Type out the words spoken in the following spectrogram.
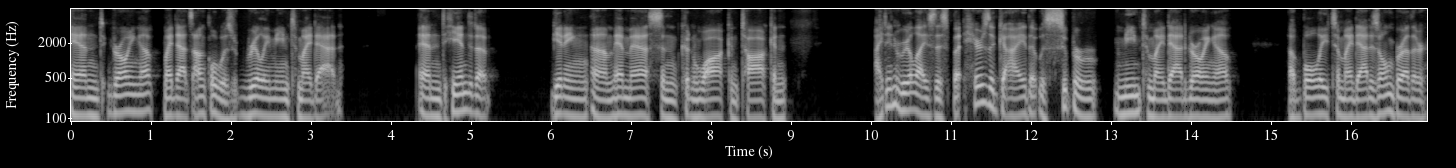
And growing up, my dad's uncle was really mean to my dad. And he ended up getting um, MS and couldn't walk and talk. And I didn't realize this, but here's a guy that was super mean to my dad growing up, a bully to my dad, his own brother.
